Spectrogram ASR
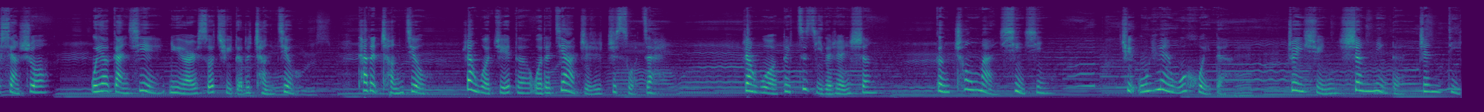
我想说，我要感谢女儿所取得的成就，她的成就让我觉得我的价值之所在，让我对自己的人生更充满信心，去无怨无悔的追寻生命的真谛。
